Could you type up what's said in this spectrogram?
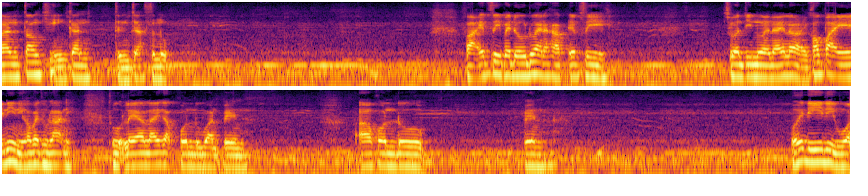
มันต้องขิงกันถึงจะสนุกาก FC ไปดูด้วยนะครับ FC ชวนจีนวยไนท์หน่อยเขาไปนี่นี่เขาไปธุระนี่ ถูกแล้วไลฟ์กับคนดูบอลเป็น เอาคนดูเป็นเฮ้ยดีดิหัว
